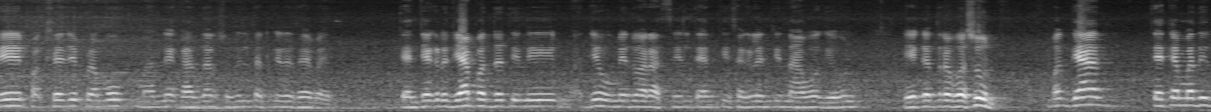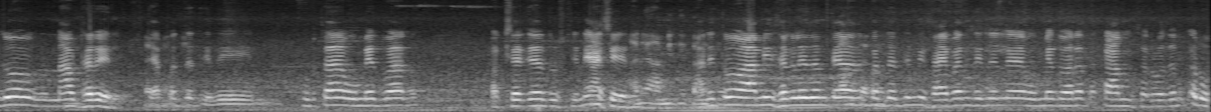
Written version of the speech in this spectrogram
ते पक्षाचे प्रमुख मान्य खासदार सुनील तटकरे साहेब आहेत. त्यांच्याकडे ज्या पद्धतीने जे उमेदवार असतील त्यांची सगळ्यांची नावं घेऊन एकत्र बसून मग ज्या त्याच्यामध्ये जो नाव ठरेल त्या पद्धतीने पुढचा उमेदवार पक्षाच्या दृष्टीने असेल आणि आम्ही ते काम आणि तो आम्ही सगळेजण त्या पद्धतीने साहेबांनी दिलेल्या उमेदवाराचं काम सर्वजण करू.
